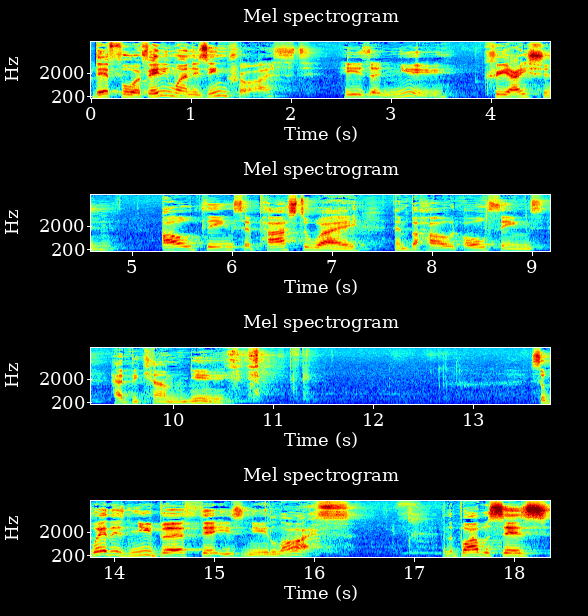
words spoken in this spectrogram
Therefore, if anyone is in Christ, he is a new creation. Old things have passed away, and behold, all things have become new. So, where there's new birth, there is new life. And the Bible says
